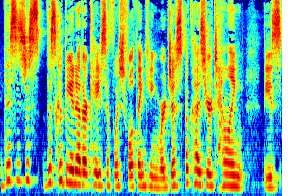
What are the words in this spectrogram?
This is just, this could be another case of wishful thinking where just because you're telling these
